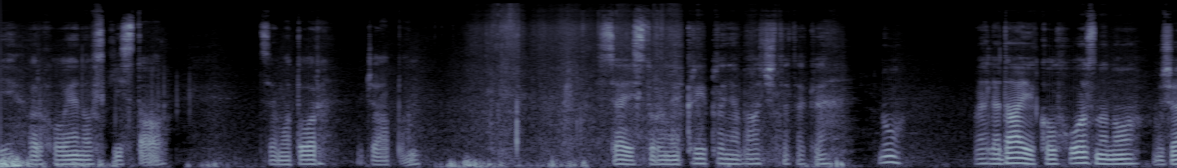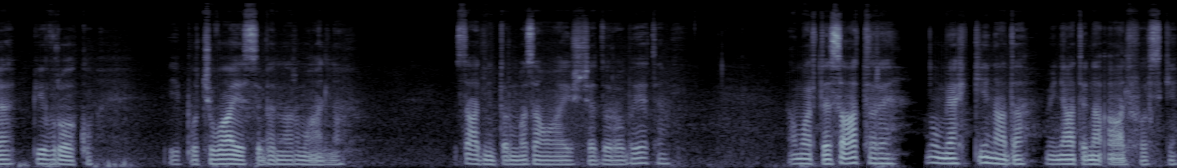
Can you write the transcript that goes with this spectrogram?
і верховиновський став. Це мотор Japan. З цієї сторони кріплення, бачите таке. Ну, виглядає колхозно, але вже півроку. І почуває себе нормально. Задні тормоза маю ще доробити. Амортизатори. Ну, м'які треба міняти на альфовські.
